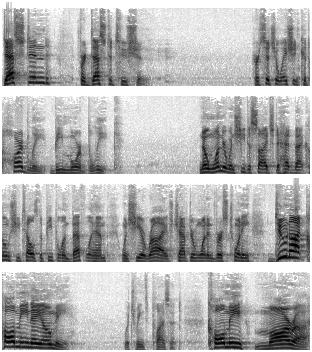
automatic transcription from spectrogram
destined for destitution. Her situation could hardly be more bleak. No wonder when she decides to head back home, she tells the people in Bethlehem when she arrives, chapter 1 and verse 20, Do not call me Naomi, which means pleasant. Call me Mara,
